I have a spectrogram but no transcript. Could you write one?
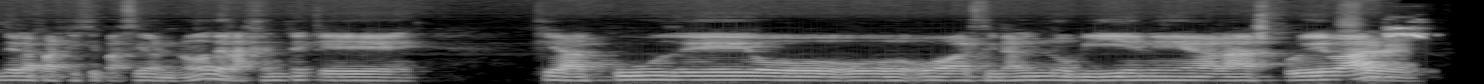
de la participación, ¿no? De la gente que, acude o, al final no viene a las pruebas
